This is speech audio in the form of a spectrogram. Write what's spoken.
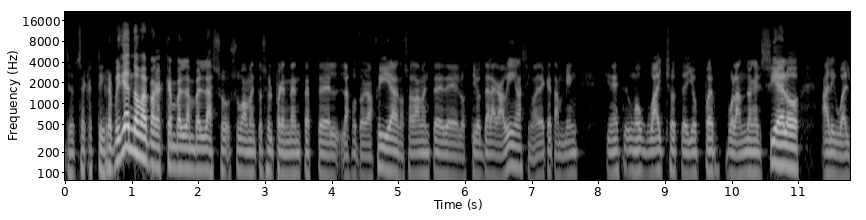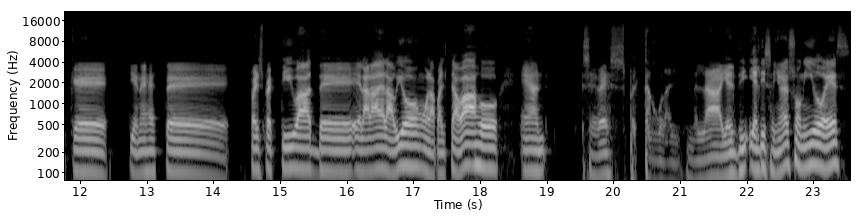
Yo sé que estoy repitiéndome, pero es que en verdad, en verdad, sumamente sorprendente este, la fotografía, no solamente de los tiros de la cabina, sino de que también tienes unos white shots de ellos pues volando en el cielo, al igual que tienes este perspectiva de el ala del avión o la parte de abajo and se ve espectacular, ¿verdad? Y el, y el diseño de sonido es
